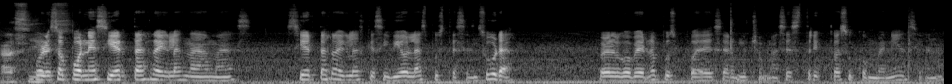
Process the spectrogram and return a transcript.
Así Por eso pone ciertas reglas nada más. Ciertas reglas que si violas, pues te censura pero el gobierno pues puede ser mucho más estricto a su conveniencia, ¿no?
